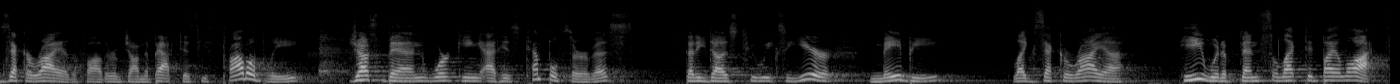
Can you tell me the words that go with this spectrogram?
Zechariah, the father of John the Baptist. He's probably just been working at his temple service that he does two weeks a year. Maybe, like Zechariah, he would have been selected by lot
